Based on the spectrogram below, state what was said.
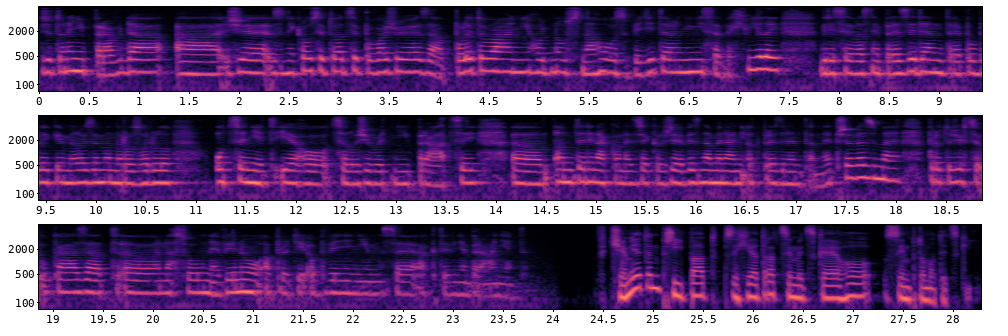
že to není pravda a že vzniklou situaci považuje za politování hodnou snahu o zviditelnění se ve chvíli, kdy se vlastně prezident republiky Miloš Zeman rozhodl ocenit jeho celoživotní práci. Eh, on tedy nakonec řekl, že vyznamenání od prezidenta nepřevezme, protože chce ukázat eh, na svou nevinu a proti obviněním se aktivně bránit. V čem je ten případ psychiatra Cimického symptomatický?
